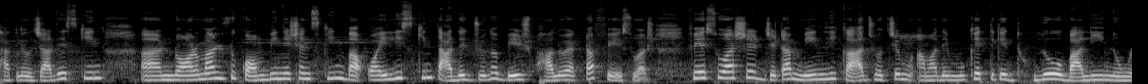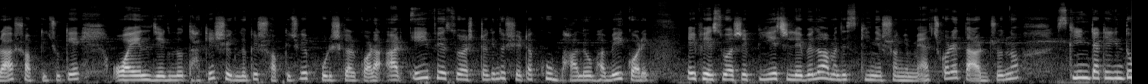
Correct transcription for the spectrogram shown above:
থাকলেও যাদের skin normal to combination skin বা অয়েলি স্কিন তাদের জন্য বেশ ভালো একটা ফেস ওয়াশ ফেস ওয়াশের যেটা মেনলি কাজ হচ্ছে আমাদের মুখের থেকে ধুলো, বালি, নোংরা সব কিছুকে অয়েল যেগুলো থাকে সেগুলোকে সব কিছুকে পরিষ্কার করা। আর এই ফেস ওয়াশটা কিন্তু সেটা খুব ভালোভাবেই করে। এই ফেস ওয়াশে পিএইচ লেভেলও আমাদের স্কিনের সঙ্গে ম্যাচ করে, তার জন্য স্কিনটাকে কিন্তু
